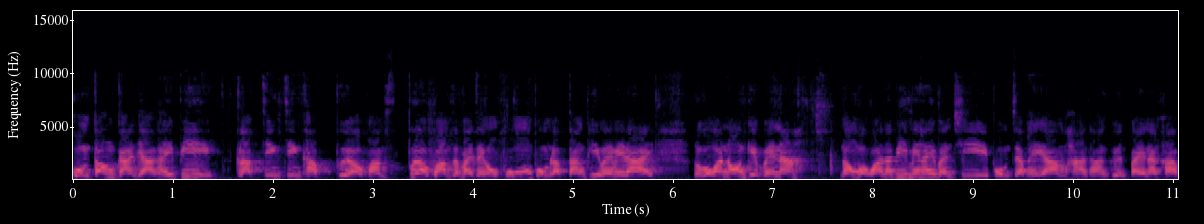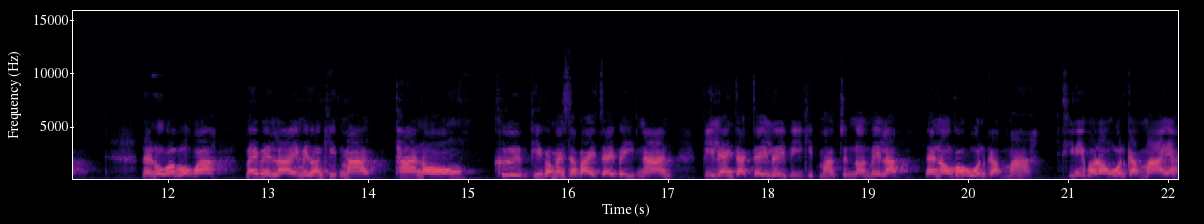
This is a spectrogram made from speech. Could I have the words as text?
ผมต้องการอยากให้พี่กลับจริง ๆ ครับเพื่อความเพื่อความสบายใจของผม ผมรับตังค์พี่ไว้ไม่ได้หนูบอกว่าน้องเก็บไว้นะ น้องบอกว่าถ้าพี่ไม่ให้บัญชี ผมจะพยายามหาทางคืนไปนะครับแล้วหนูก็บอกว่าไม่เป็นไรไม่ต้องคิดมาก ถ้าน้อง คืนพี่ก็ไม่สบายใจไปอีกนาน ปีแรกจากใจเลยพี่คิดมากจนนอนไม่รับและน้องก็โอนกลับมา ทีนี้พอน้องโอนกลับมาเนี่ย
